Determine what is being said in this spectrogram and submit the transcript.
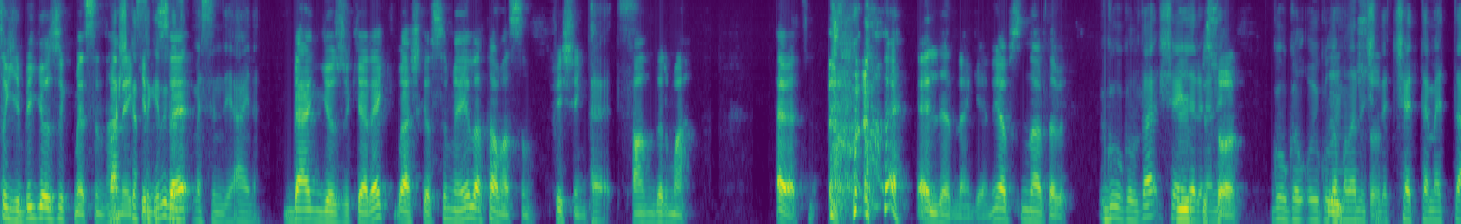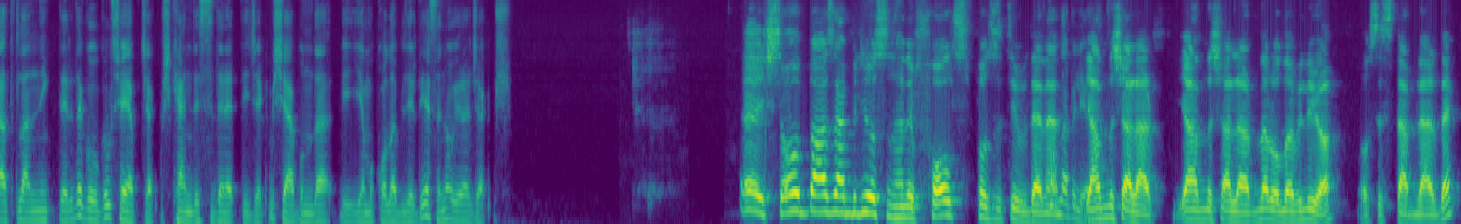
tarafında. gibi gözükmesin. Başkası hani gibi kimse gözükmesin diye aynen. ben gözükerek başkası mail atamasın. Phishing, Evet. kandırma. Evet. Ellerinden geleni yapsınlar tabii. Google'da şeyleri hani. Google uygulamaların Büyük içinde chatte mette atılan linkleri de Google şey yapacakmış. Kendisi denetleyecekmiş. Ya bunda bir yamuk olabilir diye seni uyaracakmış. E işte o bazen biliyorsun hani false positive denen Olabiliyor. yanlış alarm, yanlış alarmlar olabiliyor o sistemlerde.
